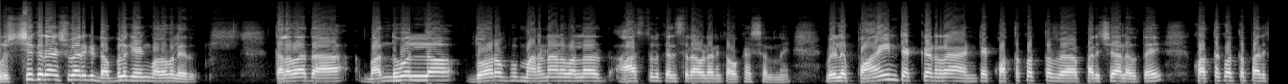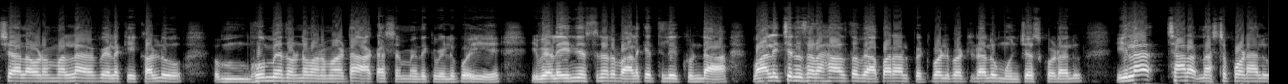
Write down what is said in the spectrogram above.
వృశ్చిక రాశి వారికి డబ్బులకి ఏం కొలవలేదు తర్వాత బంధువుల్లో దూరపు మరణాల వల్ల ఆస్తులు కలిసి రావడానికి అవకాశాలు ఉన్నాయి. వీళ్ళ పాయింట్ ఎక్కడరా అంటే కొత్త కొత్త పరిచయాలు అవుతాయి. కొత్త కొత్త పరిచయాలు అవడం వల్ల వీళ్ళకి కళ్ళు భూమి మీద ఉండడం అనమాట ఆకాశం మీదకి వెళ్ళిపోయి వీళ్ళ ఏం చేస్తున్నారో వాళ్ళకే తెలియకుండా వాళ్ళు ఇచ్చిన సలహాలతో వ్యాపారాలు పెట్టుబడులు పెట్టడాలు ముంచేసుకోవడాలు ఇలా చాలా నష్టపోవడాలు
